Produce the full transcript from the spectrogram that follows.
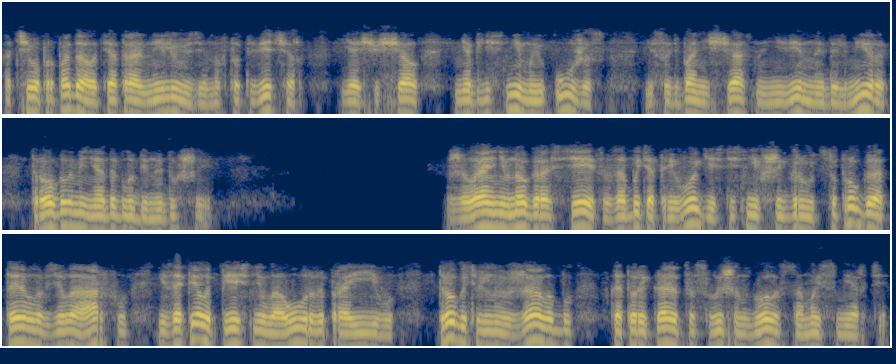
от чего пропадала театральная иллюзия, но в тот вечер я ощущал необъяснимый ужас, и судьба несчастной, невинной Дельмиры трогала меня до глубины души. Желая немного рассеяться, забыть о тревоге, стеснившей грудь, супруга Отелла взяла арфу и запела песню Лауры про Иву, трогательную жалобу, в которой, кажется, слышен голос самой смерти.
